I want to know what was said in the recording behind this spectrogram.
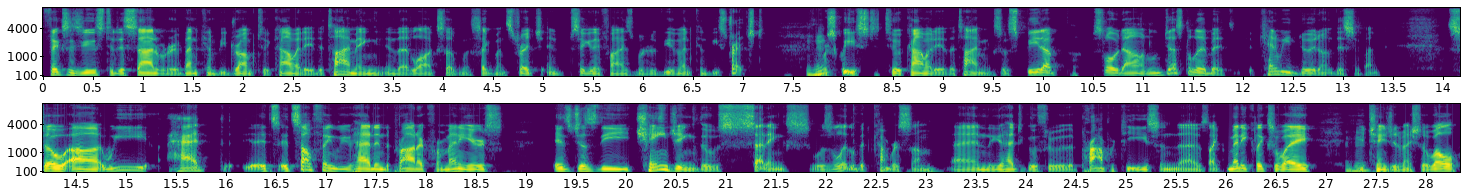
Fix is used to decide whether event can be dropped to accommodate the timing in that log segment. Stretch and signifies whether the event can be stretched Mhm. or squeezed to accommodate the timing. So speed up, slow down just a little bit. Can we do it on this event? So uh, we had it's it's something we've had in the product for many years. It's just the changing those settings was a little bit cumbersome, and you had to go through the properties, and uh, it was like many clicks away. You change it eventually. Well,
